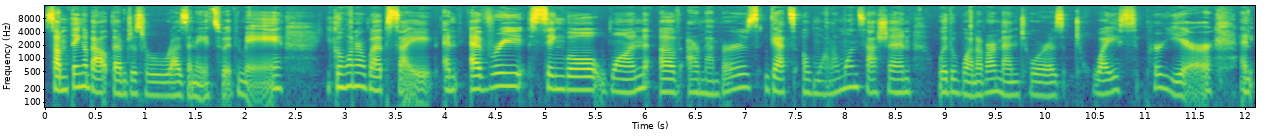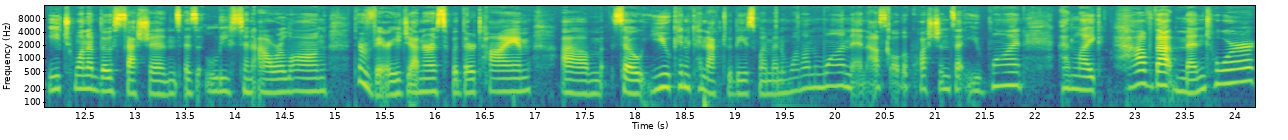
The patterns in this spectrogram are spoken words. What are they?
something about them just resonates with me, you go on our website, and every single one of our members gets a one on one session with one of our mentors twice per year. And each one of those sessions is at least an hour long. They're very generous with their time. Um, so you can connect with these women one on one and ask all the questions that you want and like have that mentor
